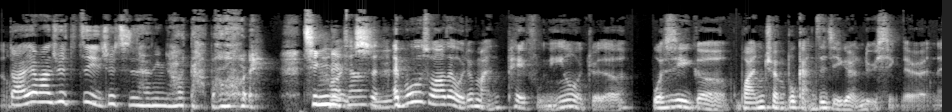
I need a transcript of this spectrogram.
哦。对啊，要不然去自己去吃餐厅就要打包回 情侣好像是吃。，哎、不过说到这，我就蛮佩服你，因为我觉得我是一个完全不敢自己一个人旅行的人呢、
